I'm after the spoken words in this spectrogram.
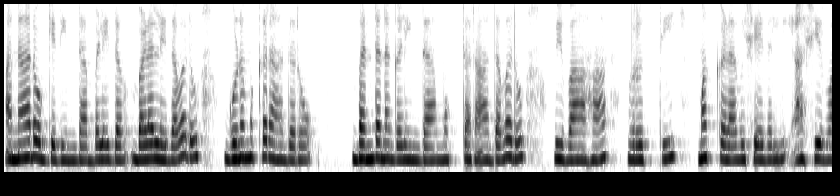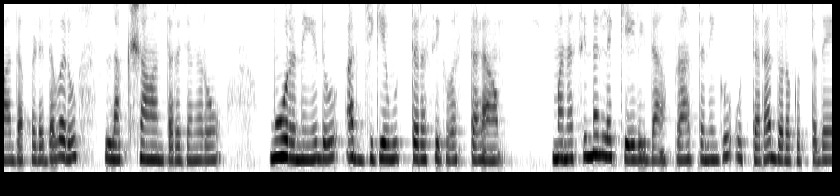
ಅನಾರೋಗ್ಯದಿಂದ ಬಳಿದ, ಬಳಲಿದವರು ಗುಣಮುಖರಾದರು. ಬಂಧನಗಳಿಂದ ಮುಕ್ತರಾದವರು ವಿವಾಹ, ವೃತ್ತಿ, ಮಕ್ಕಳ ವಿಷಯದಲ್ಲಿ ಆಶೀರ್ವಾದ ಪಡೆದವರು ಲಕ್ಷಾಂತರ ಜನರು. ಮೂರನೆಯದು ಅರ್ಜಿಗೆ ಉತ್ತರ ಸಿಗುವ ಸ್ಥಳ. ಮನಸ್ಸಿನಲ್ಲೇ ಕೇಳಿದ ಪ್ರಾರ್ಥನೆಗೂ ಉತ್ತರ ದೊರಕುತ್ತದೆ.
